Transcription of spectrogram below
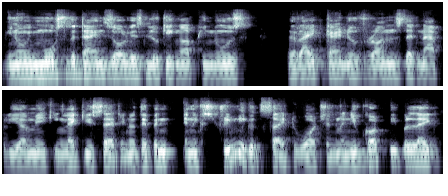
you know, most of the times he's always looking up. He knows the right kind of runs that Napoli are making. Like you said, you know, they've been an extremely good side to watch. And when you've got people like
